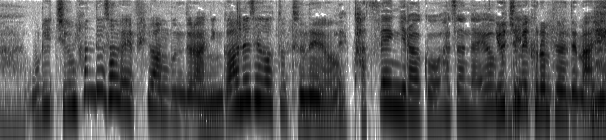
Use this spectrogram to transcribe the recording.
야, 우리 지금 현대 사회에 필요한 분들 아닌가? 아닌가 하는 생각도 드네요. 네, 갓생이라고 하잖아요. 요즘에 그런 표현들 많이 네.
